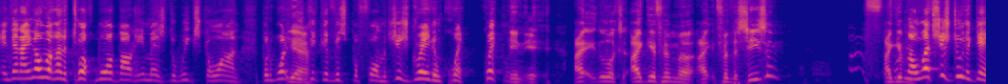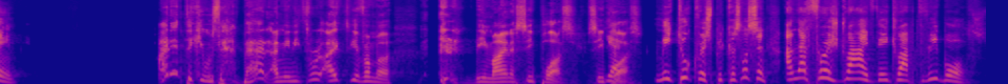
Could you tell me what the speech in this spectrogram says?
And then I know we're going to talk more about him as the weeks go on, but what do Yeah. you think of his performance? Just grade him quick, quickly. In I look, I give him a I, for the season. I give no, him. let's just do the game. I didn't think he was that bad. I mean, he threw. I give him a B minus, C plus, C Yeah. plus. Me too, Chris, because listen, on that first drive, they dropped three balls.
